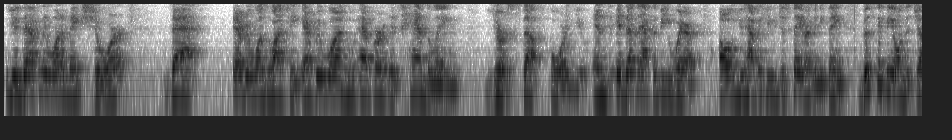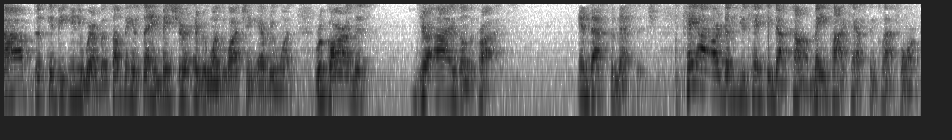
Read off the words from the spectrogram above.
You definitely want to make sure that everyone's watching everyone, whoever is handling your stuff for you. And it doesn't have to be where, oh, you have a huge estate or anything. This could be on the job, this could be anywhere, but something is saying make sure everyone's watching everyone. Regardless, your eyes on the prize. And that's the message. KIRWKC.com, main podcasting platform.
